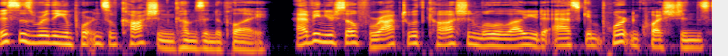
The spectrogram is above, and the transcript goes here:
This is where the importance of caution comes into play. Having yourself wrapped with caution will allow you to ask important questions,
